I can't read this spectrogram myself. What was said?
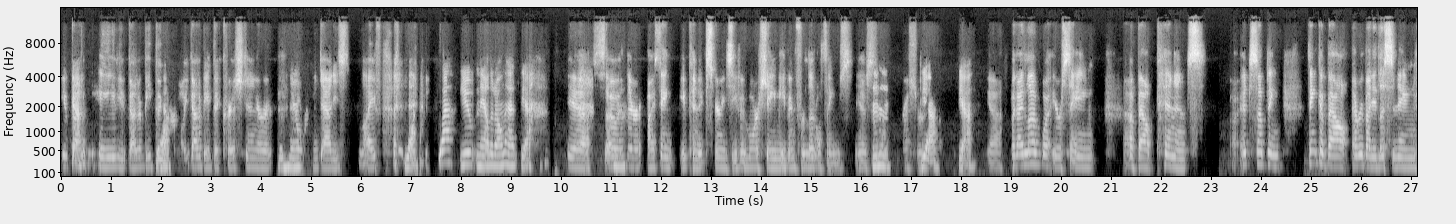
You've got to behave, you've got to be good yeah. girl, you got to be a good Christian or mm-hmm. you know, in daddy's life. yeah. Yeah. You nailed it all in the head. Yeah. Yeah. So yeah. there I think you can experience even more shame even for little things. You know, mm-hmm. pressure. Yeah. Yeah yeah but i love what you're saying about penance uh, it's something think about everybody listening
